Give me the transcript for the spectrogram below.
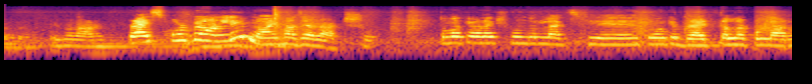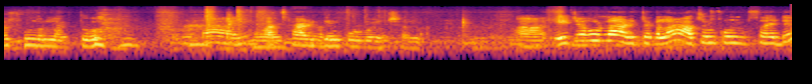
এবার আর প্রাইস পড়বে অনলি নয় হাজার আটশো। তোমাকে অনেক সুন্দর লাগছে তোমাকে ব্রাইট কালার পরলে আরও সুন্দর লাগতো। তাই আচ্ছা। আরেকদিন পরবো ইনশাল্লাহ। আহ, এটা হলো আরেকটা কালার আঁচল কোন সাইডে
